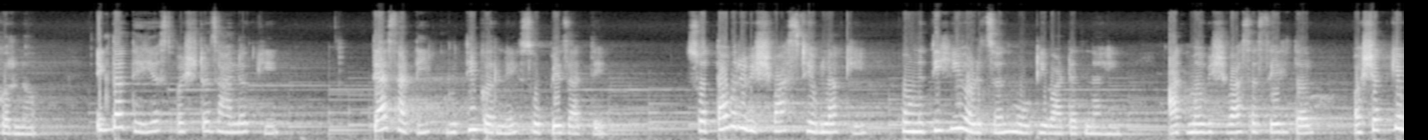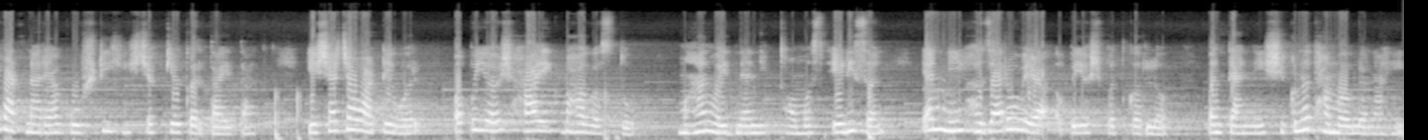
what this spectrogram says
करणं. एकदा ध्येय स्पष्ट झालं की त्यासाठी कृती करणे सोपे जाते. स्वतःवर विश्वास ठेवला की कोणतीही अडचण मोठी वाटत नाही. आत्मविश्वास असेल तर अशक्य वाटणाऱ्या गोष्टीही शक्य करता येतात. यशाच्या वाटेवर अपयश हा एक भाग असतो. महान वैज्ञानिक थॉमस एडिसन यांनी हजारो वेळा अपयश पत्करलं पण त्यांनी शिकणं थांबवलं नाही.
